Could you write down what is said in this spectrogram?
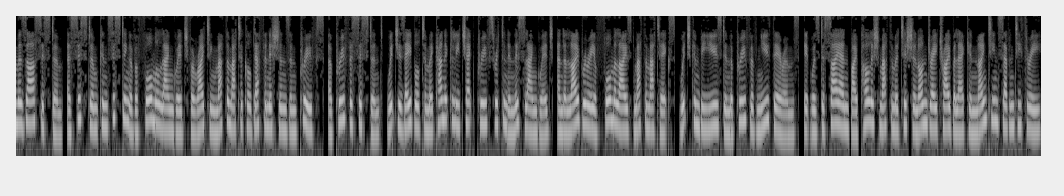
Mizar system, a system consisting of a formal language for writing mathematical definitions and proofs, a proof assistant, which is able to mechanically check proofs written in this language, and a library of formalized mathematics, which can be used in the proof of new theorems. It was designed by Polish mathematician Andrzej Trybulec in 1973.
